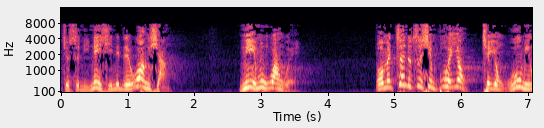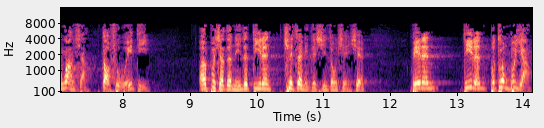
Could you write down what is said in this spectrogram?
就是你内心的妄想，孽目妄为。我们真的自信不会用。却用无名妄想到处为敌，而不晓得你的敌人却在你的心中显现。别人敌人不痛不痒，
